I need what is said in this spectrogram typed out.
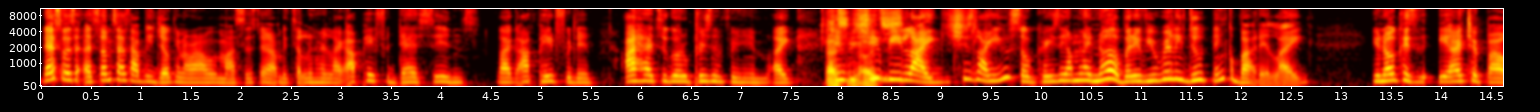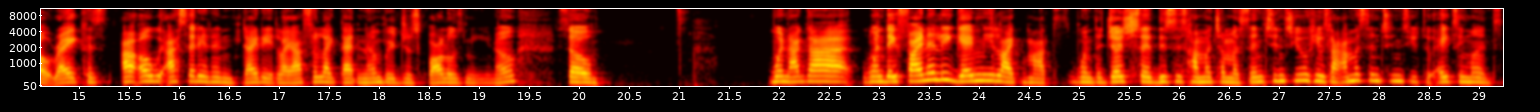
that's what uh, sometimes I'll be joking around with my sister. I'll be telling her like I paid for dad's sins. Like I paid for them. I had to go to prison for him. Like That's she nuts. be like, she's like, you so crazy. I'm like, no, but if you really do think about it, like, you know, because I trip out, right? Because I always I said it and indicted. Like I feel like that number just follows me, you know. So when I got when they finally gave me like my when the judge said this is how much I'm gonna sentence you, he was like, I'm gonna sentence you to 18 months.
